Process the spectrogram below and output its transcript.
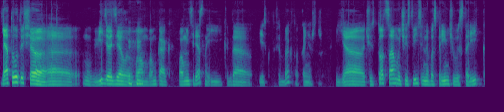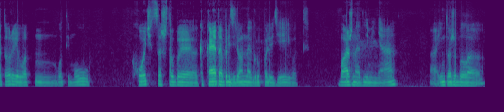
я тут еще, э, ну, видео делаю, вам, вам как? Вам интересно? И когда есть какой-то фидбэк, то, конечно же, я тот самый чувствительный, восприимчивый старик, который вот, вот ему хочется, чтобы какая-то определенная группа людей, вот, важная для меня, а, им тоже было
